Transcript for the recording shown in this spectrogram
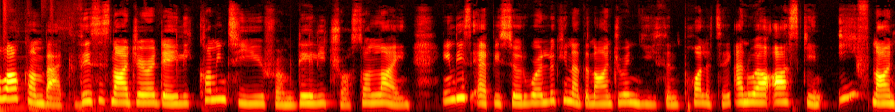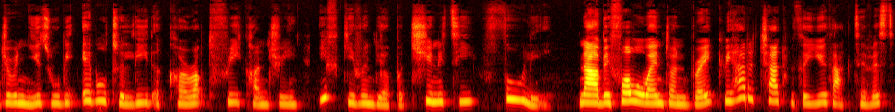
Welcome back. This is Nigeria Daily coming to you from Daily Trust Online. In this episode, we're looking at the Nigerian youth in politics and we're asking if Nigerian youth will be able to lead a corrupt free country if given the opportunity fully. Now, before we went on break, we had a chat with a youth activist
